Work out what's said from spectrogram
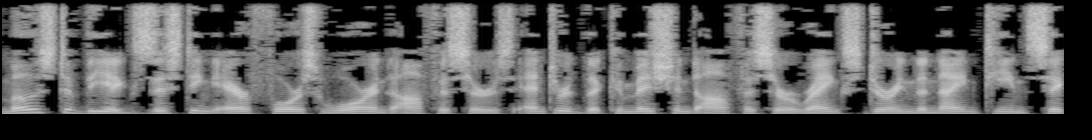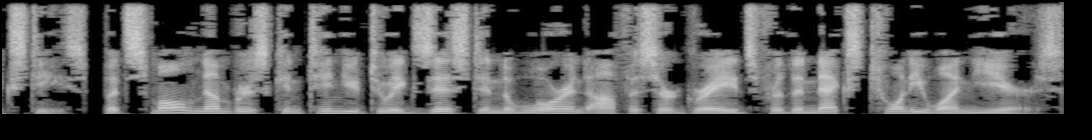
Most of the existing Air Force warrant officers entered the commissioned officer ranks during the 1960s, but small numbers continued to exist in the warrant officer grades for the next 21 years.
